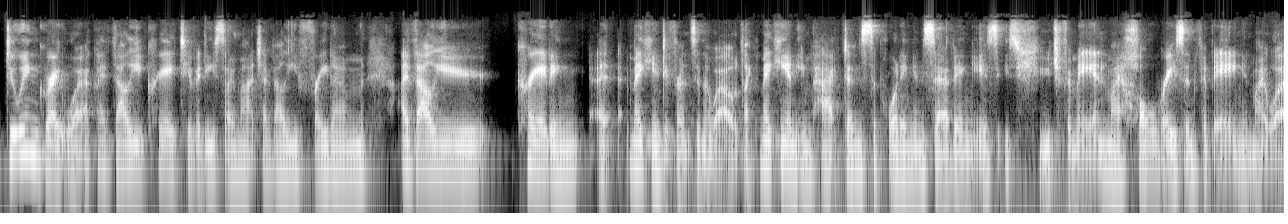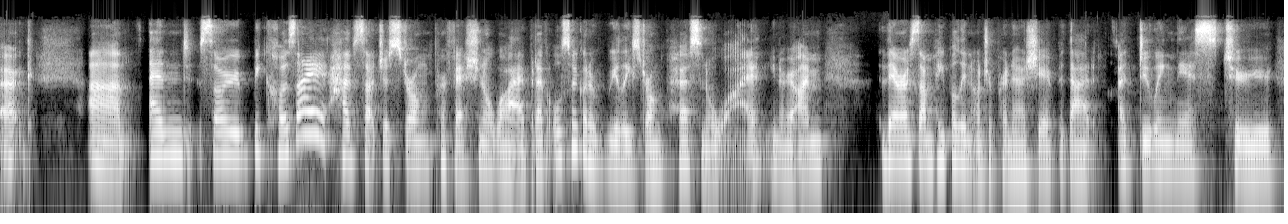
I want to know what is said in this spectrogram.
doing great work. I value creativity so much. I value freedom. I value creating a, making a difference in the world. Like making an impact and supporting and serving is is huge for me and my whole reason for being in my work. Um, and so because i have such a strong professional why but i've also got a really strong personal why you know i'm there are some people in entrepreneurship that are doing this to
